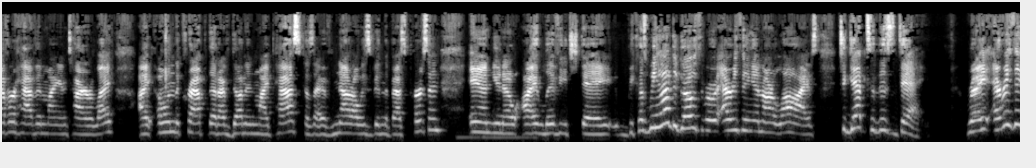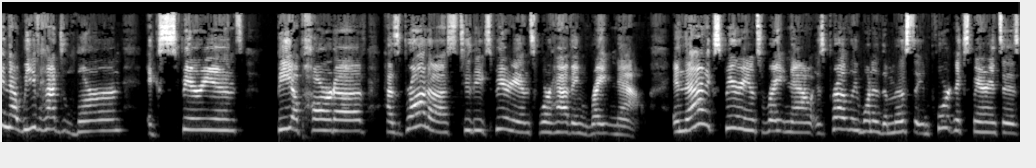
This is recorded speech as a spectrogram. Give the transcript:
ever have in my entire life. I own the crap that I've done in my past because I have not always been been the best person. And, you know, I live each day because we had to go through everything in our lives to get to this day, right? Everything that we've had to learn, experience, be a part of has brought us to the experience we're having right now. And that experience right now is probably one of the most important experiences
